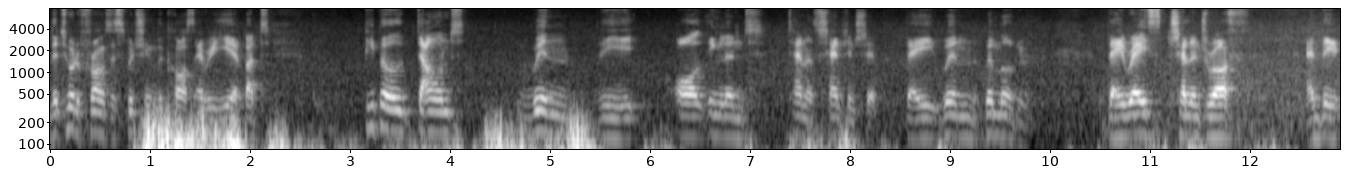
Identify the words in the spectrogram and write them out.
the Tour de France is switching the course every year, but people don't win the All England Tennis Championship. They win Wimbledon. They race Challenge Roth, and they,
